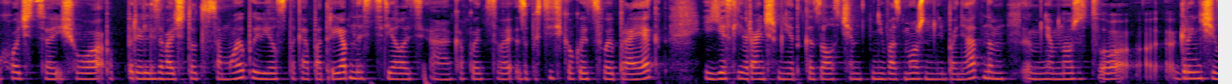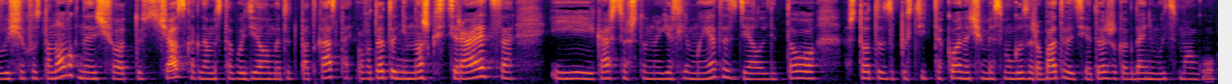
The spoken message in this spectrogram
хочется еще реализовать что-то самой, появилась такая потребность сделать а, какой-то свой, запустить какой-то свой проект. И если раньше мне это казалось чем-то невозможным, непонятным, у меня множество а, ограничивающих установок на этот счет, то сейчас, когда мы с тобой делаем этот подкаст, вот это немножко стирается, и кажется, что ну если мы это сделали, то что-то запустить такое, на чем я смогу зарабатывать, я тоже когда-нибудь смогу.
